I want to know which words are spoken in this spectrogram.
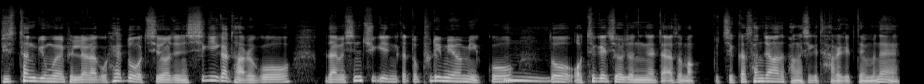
비슷한 규모의 빌라라고 해도 지어진 시기가 다르고 그다음에 신축이니까 또 프리미엄이 있고 음. 또 어떻게 지어졌느냐에 따라서 막그 집값 산정하는 방식이 다르기 때문에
